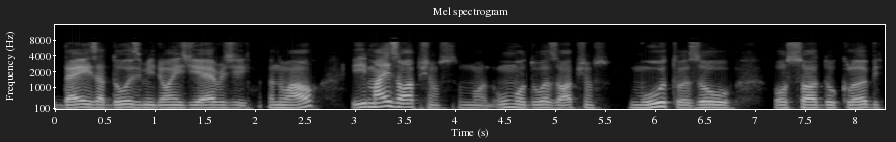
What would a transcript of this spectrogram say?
10 a 12 milhões de average anual e mais options, uma, uma ou duas options mútuas ou, ou só do clube,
